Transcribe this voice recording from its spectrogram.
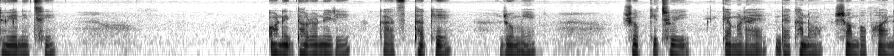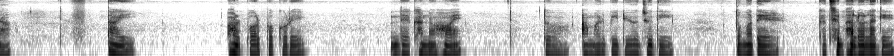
ধুয়ে নিচ্ছি। অনেক ধরনেরই কাজ থাকে রুমে সব কিছুই ক্যামেরায় দেখানো সম্ভব হয় না। তাই অল্প অল্প করে দেখানো হয়। তো আমার ভিডিও যদি তোমাদের কাছে ভালো লাগে,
